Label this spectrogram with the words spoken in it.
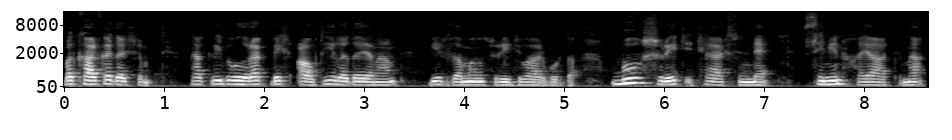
Bak arkadaşım, takribi olarak 5-6 yıla dayanan bir zaman süreci var burada. Bu süreç içerisinde senin hayatına,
